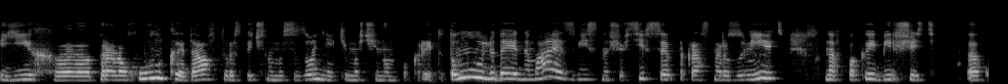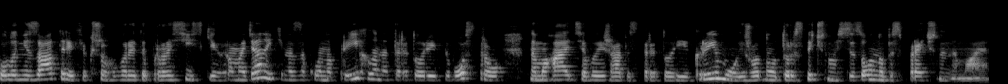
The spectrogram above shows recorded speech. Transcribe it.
їх е, прорахунки да, в туристичному сезоні якимось чином покрити. Тому людей немає. Звісно, що всі все прекрасно розуміють. Навпаки, більшість колонізаторів, якщо говорити про російських громадян, які незаконно приїхали на територію півострову, намагаються виїжджати з території Криму, і жодного туристичного сезону, безперечно, немає.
